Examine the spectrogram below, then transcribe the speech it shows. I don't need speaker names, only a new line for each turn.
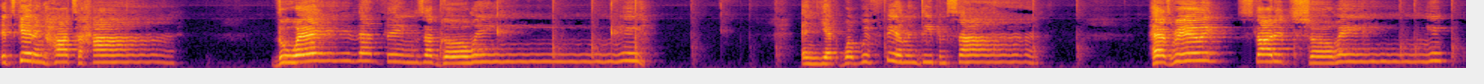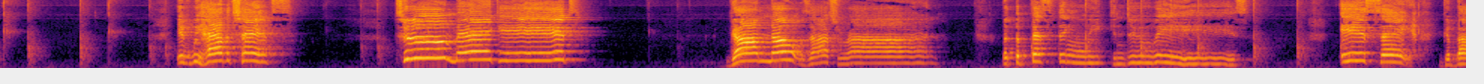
It's getting hard to hide the way that things are going. And yet, what we're feeling deep inside has really started showing. If we have a chance to make it, God knows I tried. But the best thing we can do is, is say goodbye.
